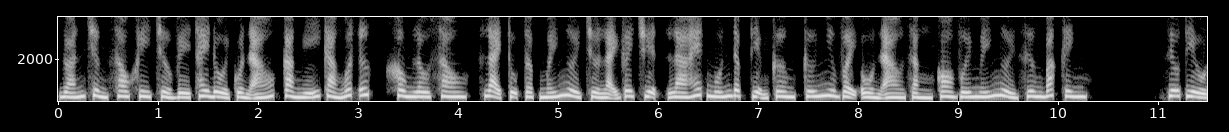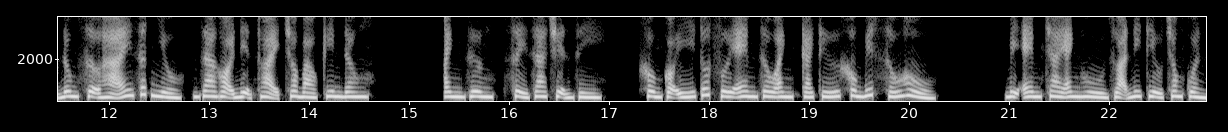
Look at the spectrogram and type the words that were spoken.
đoán chừng sau khi trở về thay đổi quần áo, càng nghĩ càng uất ức, không lâu sau, lại tụ tập mấy người trở lại gây chuyện là hết muốn đập tiệm cơm, cứ như vậy ồn ào rằng co với mấy người Dương Bắc Kinh. Diêu Tiểu Đông sợ hãi rất nhiều, ra gọi điện thoại cho Bào Kim Đông. Anh Dương, xảy ra chuyện gì? Không có ý tốt với em dâu anh, cái thứ không biết xấu hổ. Bị em trai anh hù dọa đi tiểu trong quần,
